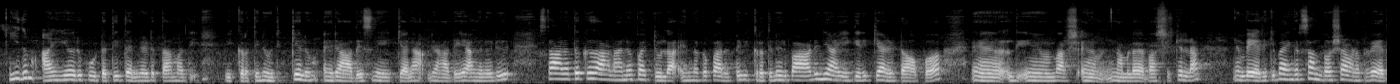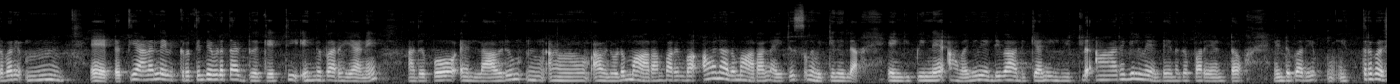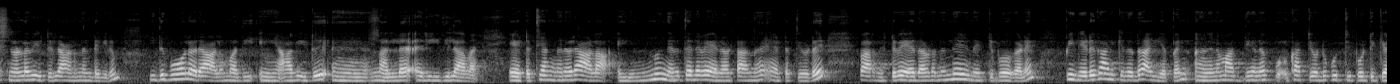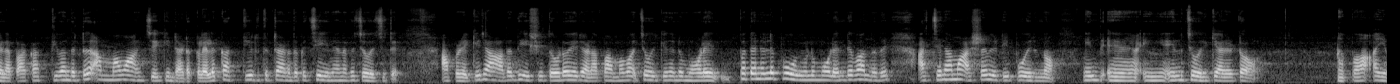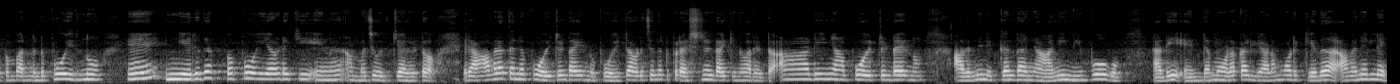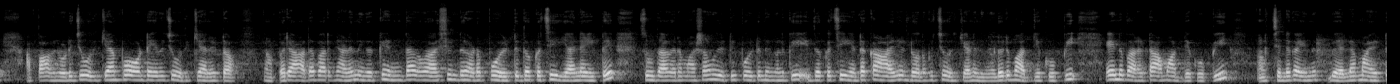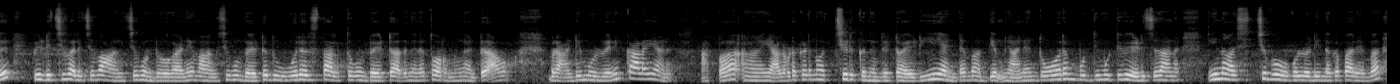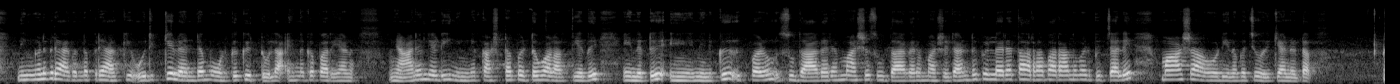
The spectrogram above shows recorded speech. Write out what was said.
ഇതും ആ ഒരു കൂട്ടത്തിൽ തന്നെ എടുത്താൽ മതി. വിക്രത്തിന് ഒരിക്കലും രാധയെ സ്നേഹിക്കാനോ രാധയെ അങ്ങനെ ഒരു സ്ഥാനത്തൊക്കെ കാണാനോ പറ്റില്ല എന്നൊക്കെ പറഞ്ഞിട്ട് വിക്രത്തിന് ഒരുപാട് ന്യായീകരിക്കുകയാണ് കേട്ടോ. അപ്പോൾ വർഷ നമ്മുടെ വർഷയ്ക്കല്ല വേദയ്ക്ക് ഭയങ്കര സന്തോഷമാണ്. അപ്പോൾ വേദ പറയും ഏട്ടത്തിയാണല്ലേ വിക്രത്തിന്റെ ഇവിടുത്തെ അഡ്വക്കേറ്റ് എന്ന് പറയുകയാണേ. അതിപ്പോൾ എല്ലാവരും അവനോട് മാറാൻ പറയുമ്പോൾ അവൻ അത് മാറാനായിട്ട് ശ്രമിക്കുന്നില്ല. എങ്കിൽ പിന്നെ അവന് വേണ്ടി വാദിക്കാൻ ഈ വീട്ടിൽ ആരെങ്കിലും വേണ്ടേ എന്നൊക്കെ പറയാം കേട്ടോ. എന്നിട്ട് പറയും ഇത്ര പ്രശ്നമുള്ള വീട്ടിലാണെന്നുണ്ടെങ്കിലും ഇതുപോലെ ഒരാൾ മതി ആ വീട് നല്ല രീതിയിലാവാൻ. ഏട്ടത്തി അങ്ങനെ ഒരാളാണ് എന്നും ഇങ്ങനെ തന്നെ വേണോട്ടാന്ന് ഏട്ടത്തിയോട് പറഞ്ഞിട്ട് വേദ അവിടെ നിന്ന് എഴുന്നേറ്റ് പോകുകയാണ് പിന്നീട് കാണിക്കുന്നത് അയ്യപ്പൻ. അങ്ങനെ മദ്യം ഇങ്ങനെ കത്തി കൊണ്ട് കുത്തി പൊട്ടിക്കുകയാണ് അപ്പോൾ ആ കത്തി വന്നിട്ട് അമ്മ വാങ്ങിച്ചു വയ്ക്കുന്നുണ്ട് അടുക്കളയിൽ കത്തി എടുത്തിട്ടാണ് ഇതൊക്കെ ചെയ്യുന്നതെന്നൊക്കെ ചോദിച്ചിട്ട്. അപ്പോഴേക്ക് രാധ ദേഷ്യത്തോടെ വരികയാണ്. അപ്പോൾ അമ്മ ചോദിക്കുന്നുണ്ട് മോളെ ഇപ്പം തന്നെയല്ലേ പോയുള്ളൂ മോളെ എന്റെ വന്നത്? അച്ഛൻ ആ മാഷ വീട്ടിൽ പോയിരുന്നോ? എന്ന് ചോദിക്കുകയാണ് കേട്ടോ. അപ്പോൾ അയ്യപ്പൻ പറഞ്ഞിട്ട് പോയിരുന്നു. ഏ ഇങ്ങരുത് എപ്പോൾ പോയി അവിടേക്ക്? എന്ന് അമ്മ ചോദിക്കാൻ കേട്ടോ രാവിലെ തന്നെ പോയിട്ടുണ്ടായിരുന്നു. പോയിട്ട് അവിടെ ചെന്നിട്ട് പ്രശ്നം ഉണ്ടാക്കി എന്ന് പറഞ്ഞിട്ട്. ആടി ഞാൻ പോയിട്ടുണ്ടായിരുന്നു. അതിന് നിനക്കെന്താ? ഞാൻ ഇനിയും പോകും. അതെ എന്റെ മോളെ കല്യാണം മുടക്കിയത് അവനല്ലേ. അപ്പോൾ അവനോട് ചോദിക്കാൻ പോകണ്ടേ എന്ന് ചോദിക്കാൻ കേട്ടോ അപ്പോൾ രാധ പറഞ്ഞാണ് നിങ്ങൾക്ക് എന്ത് അവകാശമുണ്ട് അവിടെ പോയിട്ട് ഇതൊക്കെ ചെയ്യാനായിട്ട്? സുധാകര മാഷം വീട്ടിൽ പോയിട്ട് നിങ്ങൾക്ക് ഇതൊക്കെ ചെയ്യേണ്ട കാര്യമുണ്ടോ എന്നൊക്കെ ചോദിക്കുകയാണ് നിങ്ങളൊരു മദ്യക്കുപ്പി. എന്ന് പറഞ്ഞിട്ട് ആ മദ്യക്കുപ്പി അച്ഛന്റെ കയ്യിൽ നിന്ന് ബലമായിട്ട് പിടിച്ച് വലിച്ച് വാങ്ങിച്ച് കൊണ്ടുപോവുകയാണ് വാങ്ങിച്ച് കൊണ്ടുപോയിട്ട് ദൂരെ ഒരു സ്ഥലത്ത് കൊണ്ടുപോയിട്ട് അതിങ്ങനെ തുറന്നു കണ്ടിട്ട് ആ ബ്രാൻഡി മുഴുവനും കളയാണ്. അപ്പോൾ ഇയാളവിടെ കിടന്ന് ഒച്ചെടുക്കുന്നുണ്ട് കേട്ടോ എടി എന്റെ മദ്യം. ഞാൻ എന്തോരം ബുദ്ധിമുട്ടി മേടിച്ചതാണ്. നീ നശിച്ചു പോകുള്ളൂടി എന്നൊക്കെ പറയുമ്പോൾ നിങ്ങൾ പ്രാകുന്ന പ്രാക്കി ഒരിക്കലും എന്റെ മോൾക്ക് കിട്ടൂല എന്നൊക്കെ പറയാണ്. ഞാനല്ലേടി നിന്നെ കഷ്ടപ്പെട്ട് വളർത്തിയത്. എന്നിട്ട് നിനക്ക് ഇപ്പോഴും സുധാകരൻ മാഷ് സുധാകരൻ മാഷ്. രണ്ട് പിള്ളേരെ തറ പറ എന്ന് പഠിപ്പിച്ചാൽ മാഷാവോടി എന്നൊക്കെ ചോദിക്കാൻ കേട്ടോ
